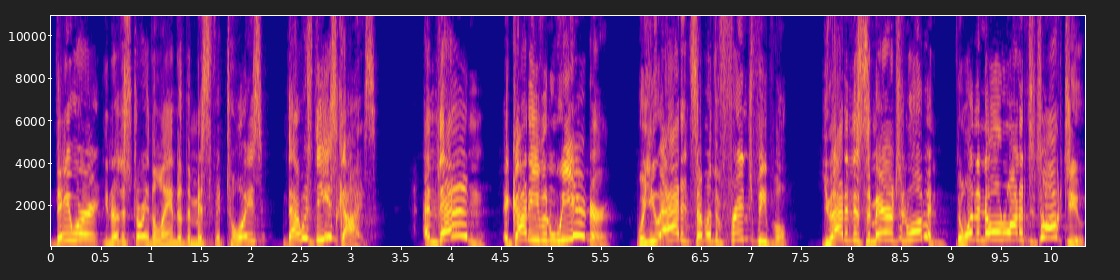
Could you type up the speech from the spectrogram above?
they were, you know the story, of the land of the misfit toys? That was these guys. And then it got even weirder when you added some of the fringe people. You added the Samaritan woman, the one that no one wanted to talk to.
